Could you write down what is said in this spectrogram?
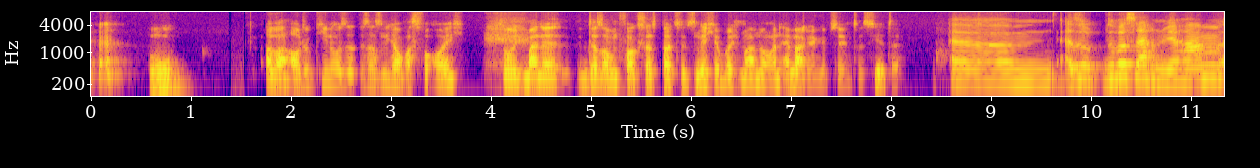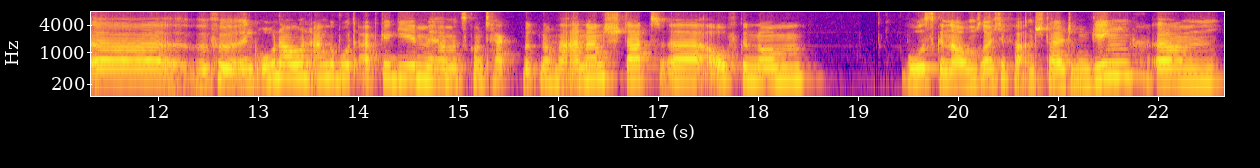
oh. Aber Autokino, ist, ist, das nicht auch was für euch? So, ich meine, das auf dem Volksfestplatz jetzt nicht, aber ich meine, noch in Emmerke gibt es ja Interessierte. Ähm, also du wirst lachen, wir haben äh, für in Gronau ein Angebot abgegeben, wir haben jetzt Kontakt mit noch einer anderen Stadt äh, aufgenommen wo es genau um solche Veranstaltungen ging. Ähm,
